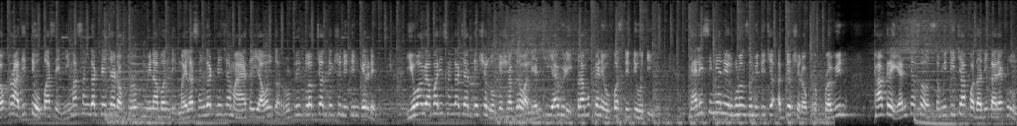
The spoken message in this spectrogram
डॉक्टर आदित्य उपासे निमा संघटनेच्या डॉक्टर मीना बंदे महिला संघटनेच्या मायाताई यावलकर रोटरी क्लबचे अध्यक्ष नितीन केरडे युवा व्यापारी संघाचे अध्यक्ष लोकेश अग्रवाल यांची यावेळी प्रामुख्याने उपस्थिती होती. थॅलेसिमिया निर्मूलन समितीचे अध्यक्ष डॉक्टर प्रवीण ठाकरे यांच्यासह समितीच्या पदाधिकाऱ्याकडून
